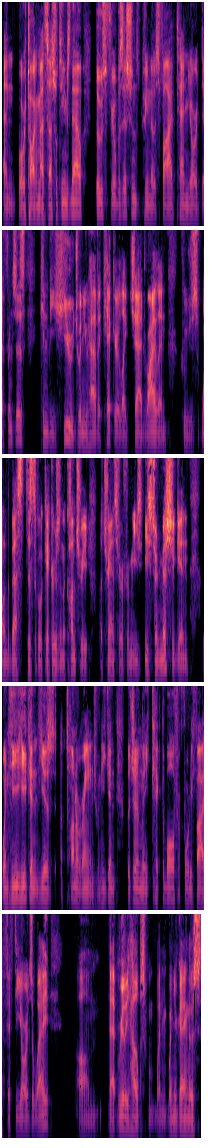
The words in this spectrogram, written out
And what we're talking about special teams now, those field positions between those five, 10 yard differences can be huge when you have a kicker like Chad Ryland, who's one of the best statistical kickers in the country, a transfer from East, Eastern Michigan. When he, he can, he has a ton of range. When he can legitimately kick the ball for 45, 50 yards away, um, that really helps when when you're getting those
